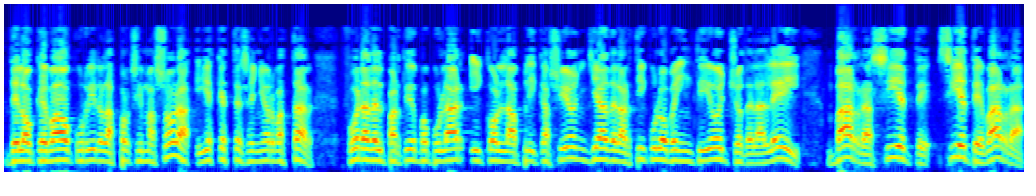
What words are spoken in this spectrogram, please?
de lo que va a ocurrir en las próximas horas, y es que este señor va a estar fuera del Partido Popular y con la aplicación ya del artículo 28 de la ley barra 7, 7 barra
